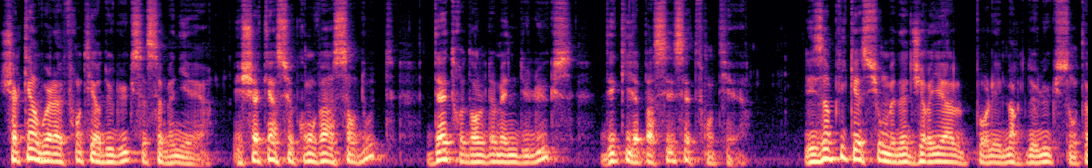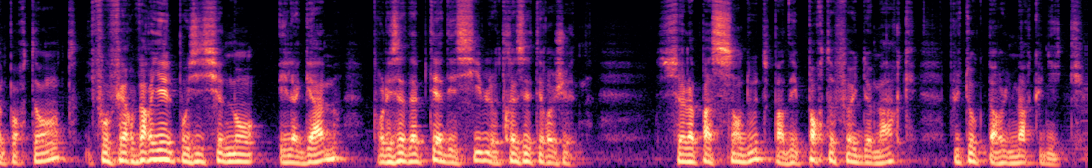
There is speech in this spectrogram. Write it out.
Chacun voit la frontière du luxe à sa manière. Et chacun se convainc sans doute d'être dans le domaine du luxe dès qu'il a passé cette frontière. Les implications managériales pour les marques de luxe sont importantes. Il faut faire varier le positionnement et la gamme pour les adapter à des cibles très hétérogènes. Cela passe sans doute par des portefeuilles de marques plutôt que par une marque unique.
